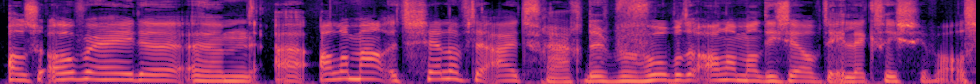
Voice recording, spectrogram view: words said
Als overheden um, uh, allemaal hetzelfde uitvragen, dus bijvoorbeeld allemaal diezelfde elektrische was,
